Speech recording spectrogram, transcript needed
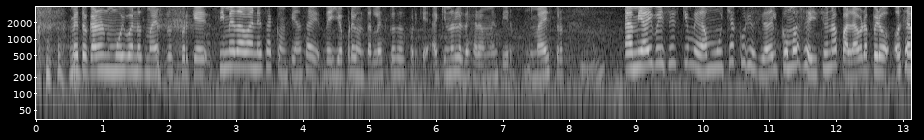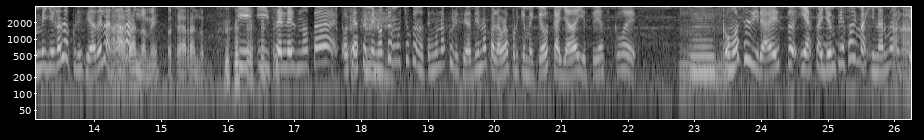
me tocaron muy buenos maestros porque sí me daban esa confianza de yo preguntarles cosas porque aquí no les dejará mentir mi maestro. Mm. A mí hay veces que me da mucha curiosidad el cómo se dice una palabra, pero, o sea, me llega la curiosidad de la Ajá, nada. random, ¿eh? O sea, random. Y, y se les nota, o sea, se me nota mucho cuando tengo una curiosidad de una palabra porque me quedo callada y estoy así como de, mm, ¿cómo se dirá esto? Y hasta yo empiezo a imaginarme de que,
